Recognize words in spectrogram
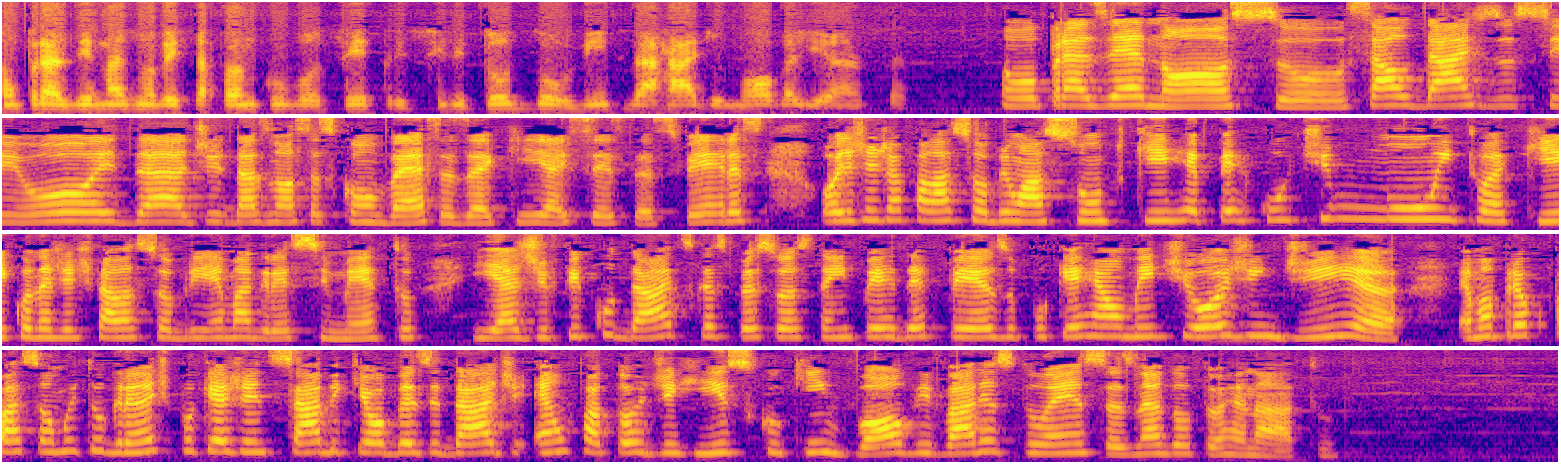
É um prazer mais uma vez estar falando com você, Priscila, e todos os ouvintes da Rádio Nova Aliança. O prazer é nosso. Saudades do senhor e da, de, das nossas conversas aqui às sextas-feiras. Hoje a gente vai falar sobre um assunto que repercute muito aqui quando a gente fala sobre emagrecimento e as dificuldades que as pessoas têm em perder peso, porque realmente hoje em dia é uma preocupação muito grande, porque a gente sabe que a obesidade é um fator de risco que envolve várias doenças, né, doutor Renato?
